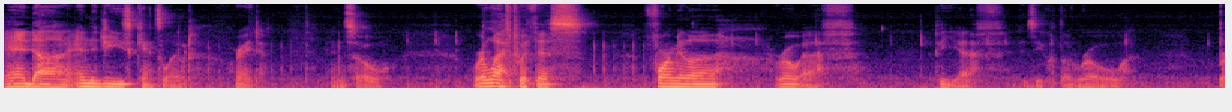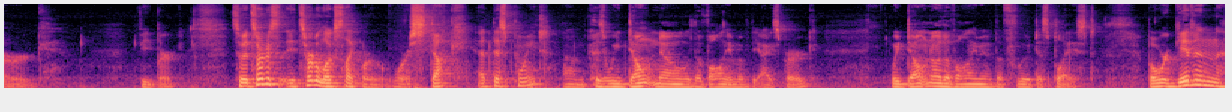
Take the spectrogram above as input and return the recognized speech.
and, uh, and the G's cancel out, right? And so we're left with this formula rho F VF is equal to rho berg v berg. So it sort of it sort of looks like we're we're stuck at this point because um, we don't know the volume of the iceberg, we don't know the volume of the fluid displaced, but we're given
